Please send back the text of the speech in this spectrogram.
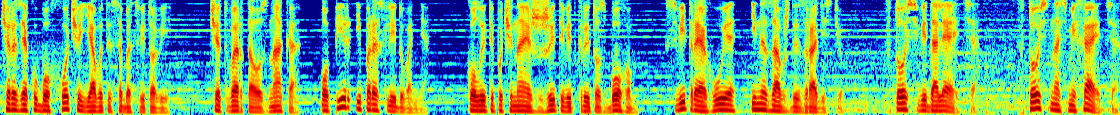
через яку Бог хоче явити себе світові. Четверта ознака опір і переслідування. Коли ти починаєш жити відкрито з Богом, світ реагує і не завжди з радістю. Хтось віддаляється, хтось насміхається,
